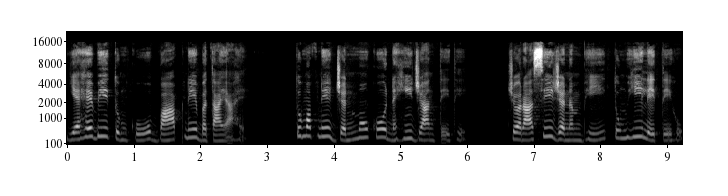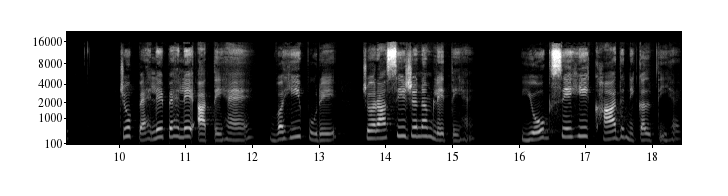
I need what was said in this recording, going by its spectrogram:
यह भी तुमको बाप ने बताया है। तुम अपने जन्मों को नहीं जानते थे। चौरासी जन्म भी तुम ही लेते हो। जो पहले पहले आते हैं, वही पूरे चौरासी जन्म लेते हैं। योग से ही खाद निकलती है।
